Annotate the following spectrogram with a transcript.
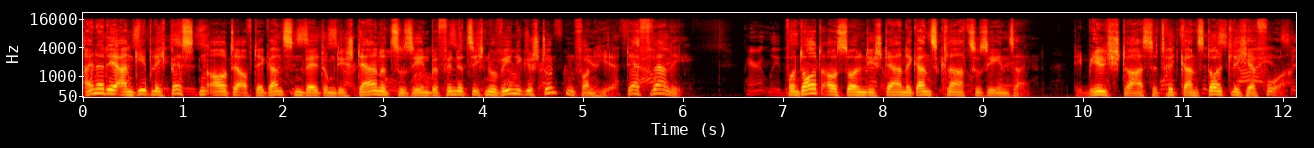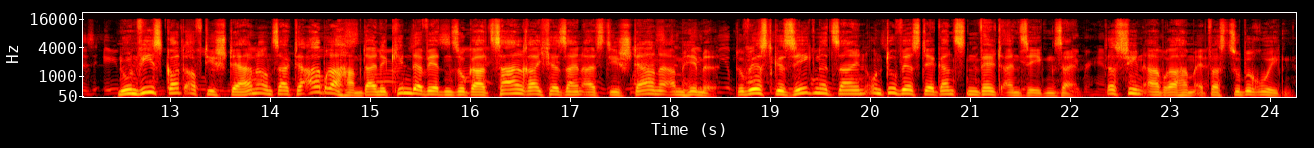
Einer der angeblich besten Orte auf der ganzen Welt, um die Sterne zu sehen, befindet sich nur wenige Stunden von hier, Death Valley. Von dort aus sollen die Sterne ganz klar zu sehen sein. Die Milchstraße tritt ganz deutlich hervor. Nun wies Gott auf die Sterne und sagte, Abraham, deine Kinder werden sogar zahlreicher sein als die Sterne am Himmel. Du wirst gesegnet sein und du wirst der ganzen Welt ein Segen sein. Das schien Abraham etwas zu beruhigen.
